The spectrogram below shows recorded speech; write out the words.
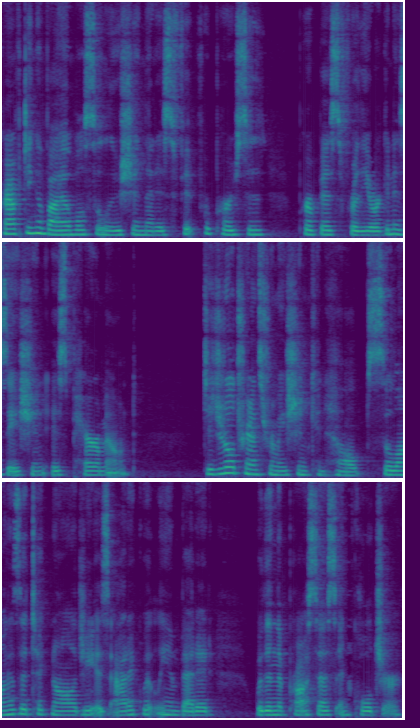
Crafting a viable solution that is fit for purpose for the organization is paramount. Digital transformation can help so long as the technology is adequately embedded within the process and culture.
